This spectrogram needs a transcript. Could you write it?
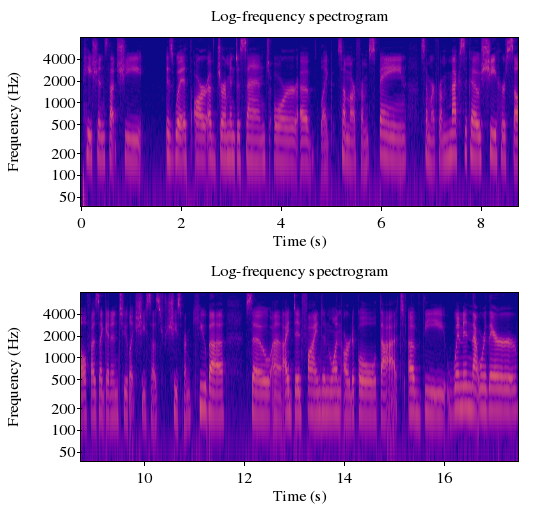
patients that she is with are of German descent or of like some are from Spain, some are from Mexico. She herself, as I get into, like she says she's from Cuba. So uh, I did find in one article that of the women that were there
